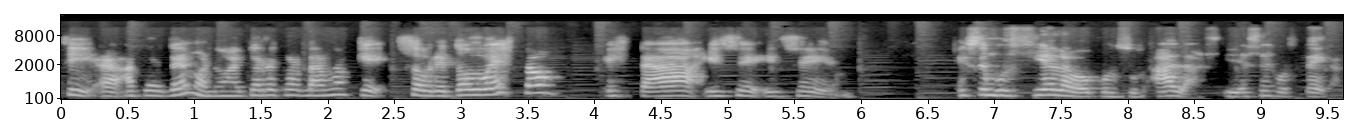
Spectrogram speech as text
Sí, acordémonos, hay que recordarnos que sobre todo esto está ese, ese, ese murciélago con sus alas, y ese es Ortega.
